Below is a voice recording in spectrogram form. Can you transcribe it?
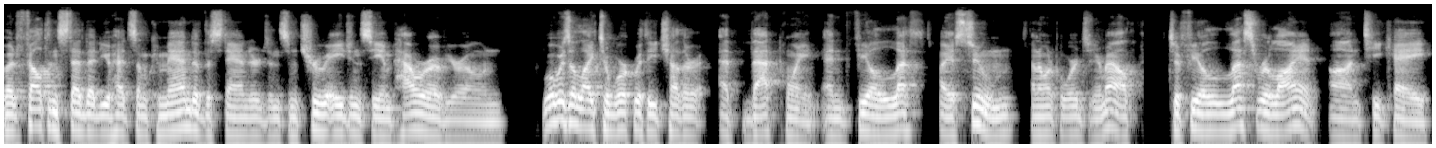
but felt instead that you had some command of the standards and some true agency and power of your own. What was it like to work with each other at that point and feel less, I assume, and I want to put words in your mouth, to feel less reliant on TK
